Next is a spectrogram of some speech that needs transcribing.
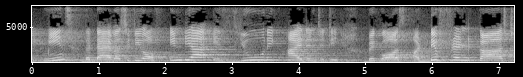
it means the diversity of India is unique identity because a different caste,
